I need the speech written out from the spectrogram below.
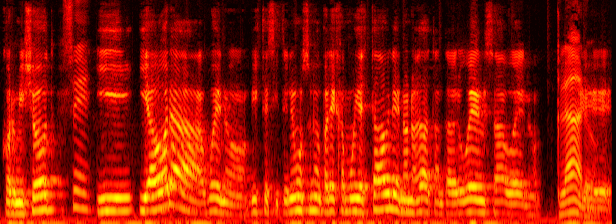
Cormillot. Sí. Y, y ahora, bueno, viste, si tenemos una pareja muy estable no nos da tanta vergüenza, bueno. Claro. eh,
